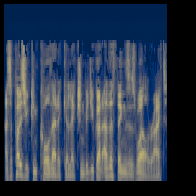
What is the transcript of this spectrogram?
I suppose you can call that a collection, but you've got other things as well, right?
